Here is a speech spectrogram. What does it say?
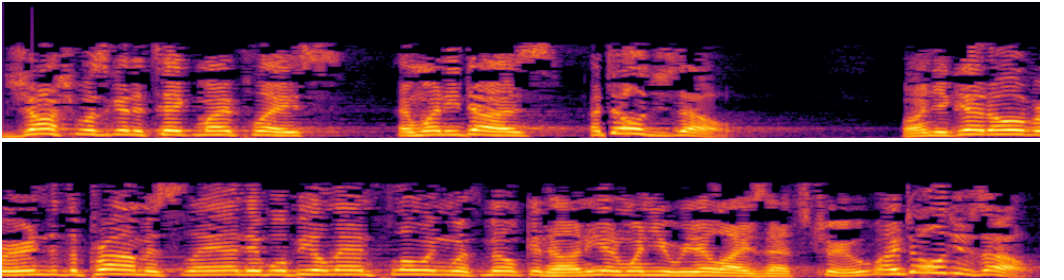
Joshua's going to take my place, and when he does, I told you so. When you get over into the promised land, it will be a land flowing with milk and honey, and when you realize that's true, I told you so.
